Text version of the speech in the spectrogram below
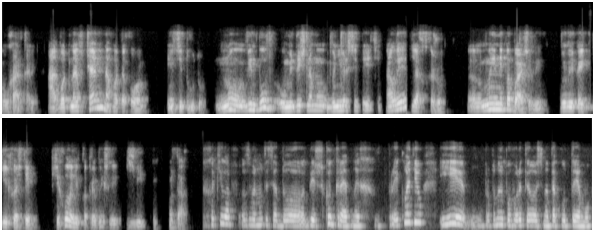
у Харкові. А от навчального такого інституту, ну він був у медичному університеті. Але я скажу, е, ми не побачили великої кількості психологів, котрі вийшли звідти. Отак. Хотіла б звернутися до більш конкретних прикладів і пропоную поговорити ось на таку тему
